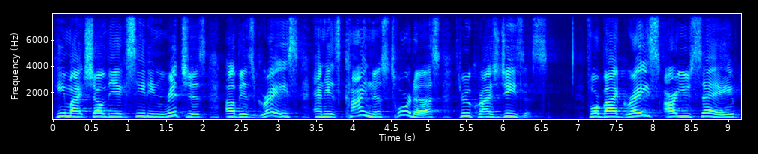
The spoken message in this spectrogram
he might show the exceeding riches of his grace and his kindness toward us through Christ Jesus. For by grace are you saved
